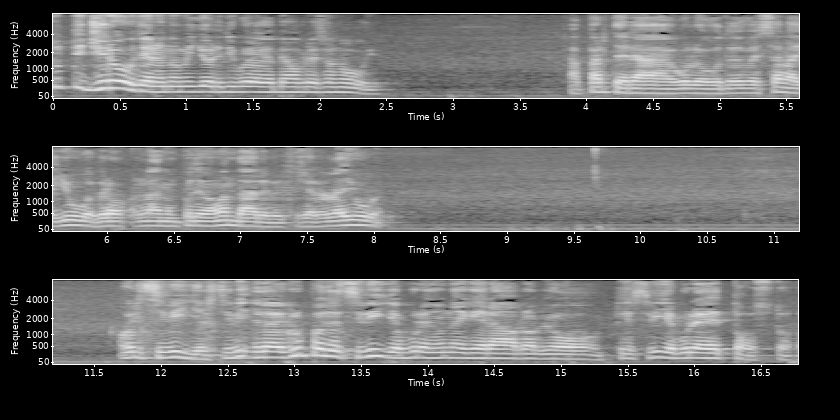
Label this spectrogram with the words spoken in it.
tutti i gironi erano migliori di quello che abbiamo preso noi. A parte era quello dove sta la Juve, però là non potevamo andare perché c'era la Juve. o il Siviglia, il, Siviglia, il gruppo del Siviglia pure non è che era proprio il Siviglia pure è tosto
